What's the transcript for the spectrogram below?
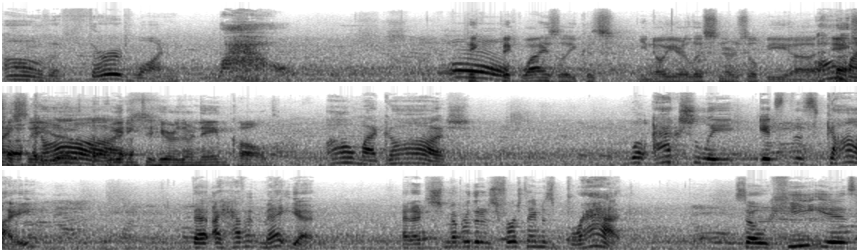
Oh, the third one. Wow. Pick, Oh. pick wisely, because you know your listeners will be uh, Oh anxiously waiting to hear their name called. Oh my gosh. Well, actually, it's this guy that I haven't met yet. And I just remember that his first name is Brad. So he is,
